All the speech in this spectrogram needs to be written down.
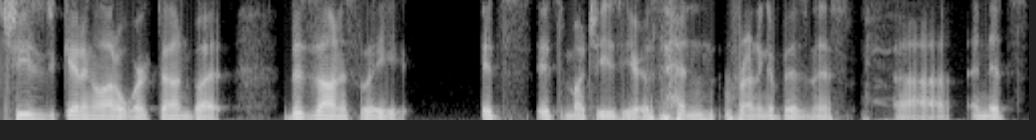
she's getting a lot of work done, but this is honestly it's it's much easier than running a business. Uh and it's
